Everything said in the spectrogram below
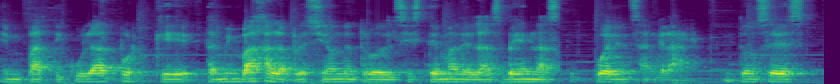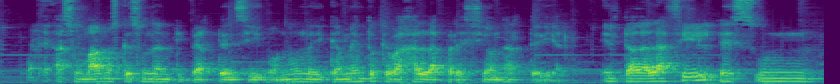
en particular porque también baja la presión dentro del sistema de las venas que pueden sangrar. Entonces, asumamos que es un antihipertensivo, un medicamento que baja la presión arterial. El tadalafil es un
